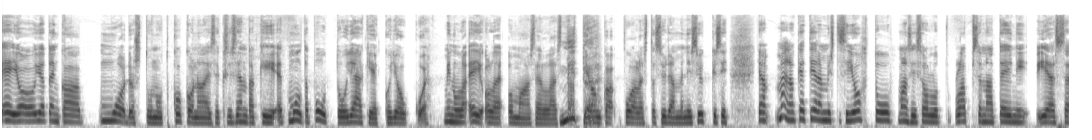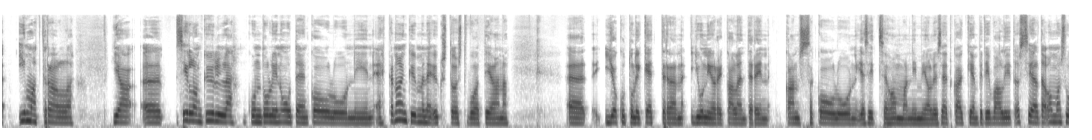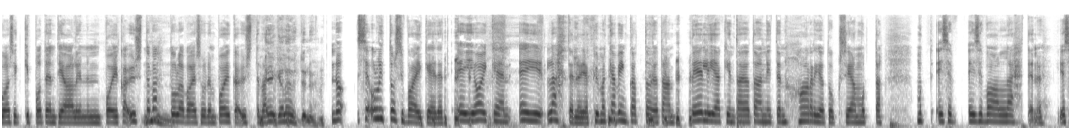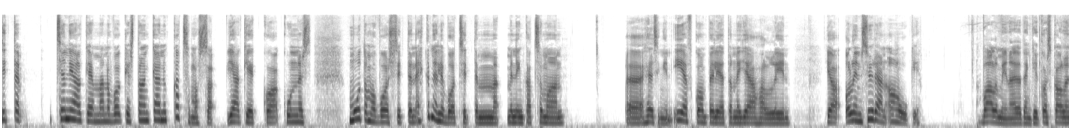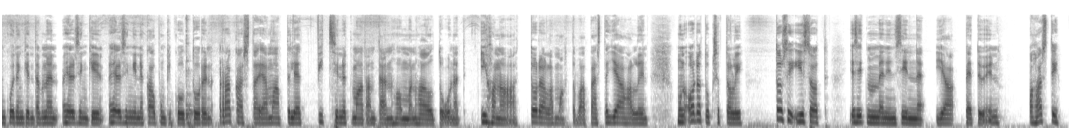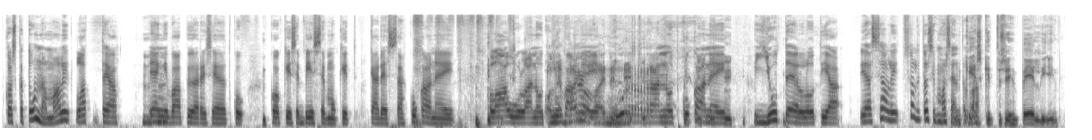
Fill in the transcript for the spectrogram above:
ei ole jotenkaan muodostunut kokonaiseksi sen takia, että multa puuttuu jääkiekkojoukkue. Minulla ei ole omaa sellaista, Mitä? jonka puolesta sydämeni sykkisi. Ja mä en oikein tiedä, mistä se johtuu. Mä oon siis ollut lapsena teini-iässä Imatralla. Ja äh, silloin kyllä, kun tulin uuteen kouluun, niin ehkä noin 10-11-vuotiaana – joku tuli ketterän juniorikalenterin kanssa kouluun ja sitten se homman nimi oli se, että kaikkien piti valita sieltä oma suosikki, potentiaalinen poikaystävä, mm. tulevaisuuden poikaystävä. Eikä löytynyt. No se oli tosi vaikeaa, että ei oikein, ei lähtenyt ja kyllä mä kävin katsoa jotain peliäkin tai jotain niiden harjoituksia, mutta, mutta ei, se, ei se vaan lähtenyt. Ja sitten sen jälkeen mä en ole oikeastaan käynyt katsomassa jääkiekkoa, kunnes muutama vuosi sitten, ehkä neljä vuotta sitten mä menin katsomaan – Helsingin IFK-peliä tuonne jäähalliin ja olin sydän auki valmiina jotenkin, koska olen kuitenkin tämmöinen Helsingin, Helsingin ja kaupunkikulttuurin rakastaja. Mä ajattelin, että vitsi, nyt mä otan tämän homman haltuun. Että ihanaa, todella mahtavaa päästä jäähalliin. Mun odotukset oli tosi isot ja sitten mä menin sinne ja petyin pahasti, koska tunnelma oli lattea. Jengi vaan pyöri siellä, jotkut koki se bissemukit kädessä. Kukaan ei laulanut, kukaan ei hurrannut, kukaan ei jutellut ja ja se oli, se oli tosi masentavaa. Keskitty siihen peliin.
